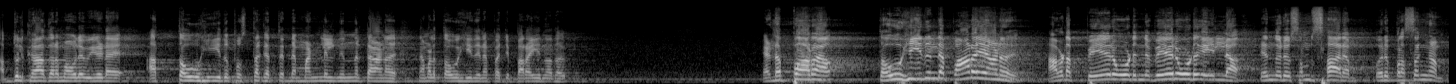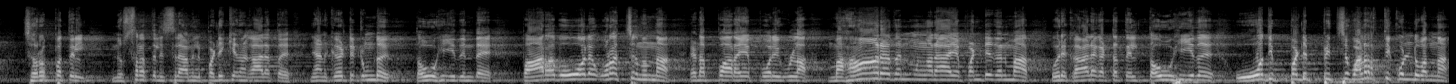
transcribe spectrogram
അബ്ദുൽ ഖാദർ മൗലവിയുടെ അത്തൗഹീദ് പുസ്തകത്തിന്റെ മണ്ണിൽ നിന്നിട്ടാണ് നമ്മൾ തൗഹീദിനെ പറ്റി പറയുന്നത്. എടപ്പാറ തൗഹീദിന്റെ പാറയാണ് അവിടെ പേരോടിന് വേരോടുകയില്ല എന്നൊരു സംസാരം ഒരു പ്രസംഗം ചെറുപ്പത്തിൽ നുസ്രത്തുൽ ഇസ്ലാമിൽ പഠിക്കുന്ന കാലത്ത് ഞാൻ കേട്ടിട്ടുണ്ട്. തൗഹീദിന്റെ പാറ പോലെ ഉറച്ചു നിന്ന എടപ്പാറയെ പോലെയുള്ള മഹാരഥന്മാരായ പണ്ഡിതന്മാർ ഒരു കാലഘട്ടത്തിൽ തൗഹീദ് ഓതിപ്പഠിപ്പിച്ച് വളർത്തിക്കൊണ്ടുവന്ന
